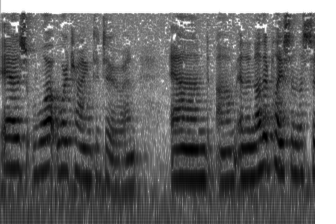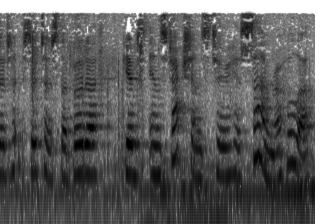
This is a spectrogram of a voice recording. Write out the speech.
is what we're trying to do. And, and um, in another place in the suttas, the Buddha gives instructions to his son, Rahula.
